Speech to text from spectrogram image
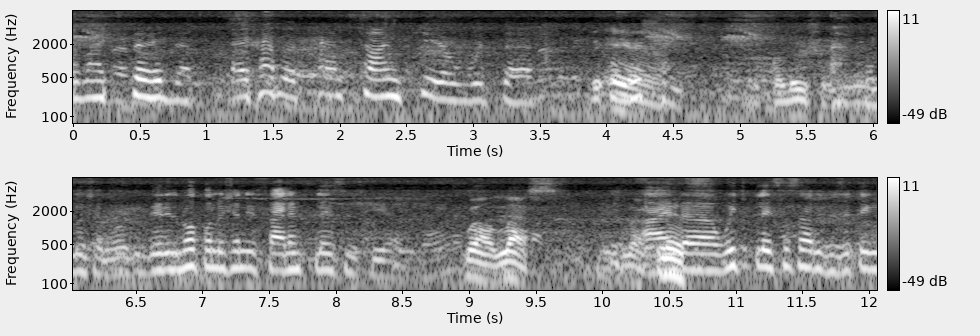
I might say that I have a hard time here with the The air, pollution. pollution. Pollution. There is no pollution. in silent places here. Well, less. There's less. And uh, which places are you visiting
